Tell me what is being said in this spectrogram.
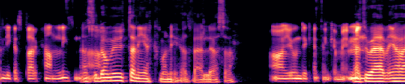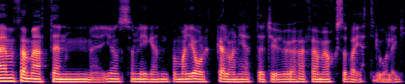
lika stark handling som Alltså de utan Ekman är helt värdelösa. Ja, jo, det kan jag tänka mig. Men... Men, Jag, tror även, jag har även för mig att den Jönssonligan på Mallorca eller vad den heter, tror jag har för mig också var jättedålig.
